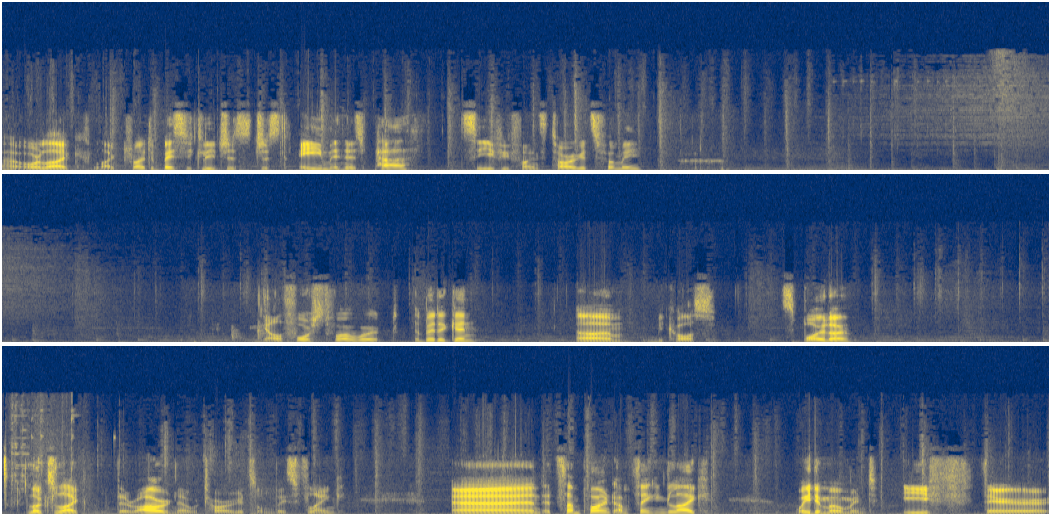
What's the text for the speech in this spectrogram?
uh, or like like try to basically just just aim in his path see if he finds targets for me yeah, I'll force forward a bit again um, because spoiler looks like there are no targets on this flank and at some point I'm thinking like wait a moment if their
